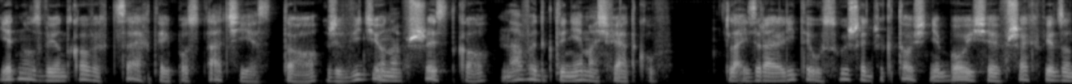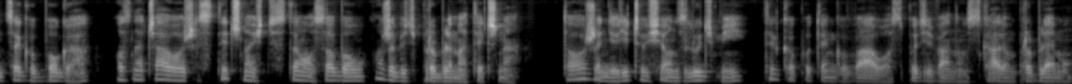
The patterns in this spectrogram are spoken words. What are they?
Jedną z wyjątkowych cech tej postaci jest to, że widzi ona wszystko, nawet gdy nie ma świadków. Dla Izraelity usłyszeć, że ktoś nie boi się wszechwiedzącego Boga, oznaczało, że styczność z tą osobą może być problematyczna. To, że nie liczył się on z ludźmi, tylko potęgowało spodziewaną skalę problemu.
